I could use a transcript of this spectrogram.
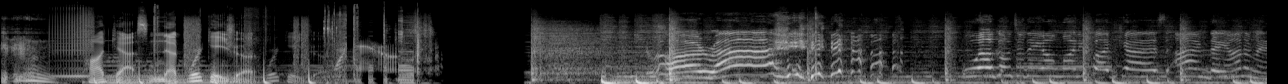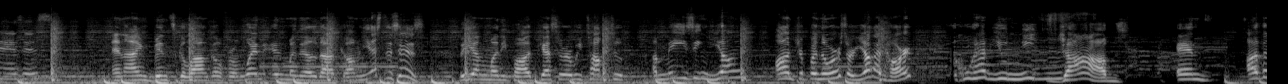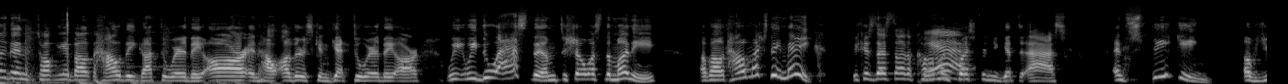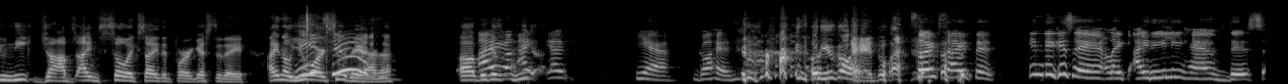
Podcast Network Asia. All right. Welcome to the Young Money Podcast. I'm Diana Menezes. And I'm Vince Golangco from WhenInManila.com. Yes, this is the Young Money Podcast where we talk to amazing young entrepreneurs or young at heart who have unique Mhm. jobs. And other than talking about how they got to where they are and how others can get to where they are, we, we do ask them to show us the money about how much they make because that's not a common Yeah. question you get to ask. And speaking of unique jobs, I'm so excited for our guest today. I know you are too, too. Diana. Uh, because I, we, I, I, yeah, go ahead. no, you go ahead. so excited. Hindi kasi, like, I really have this,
